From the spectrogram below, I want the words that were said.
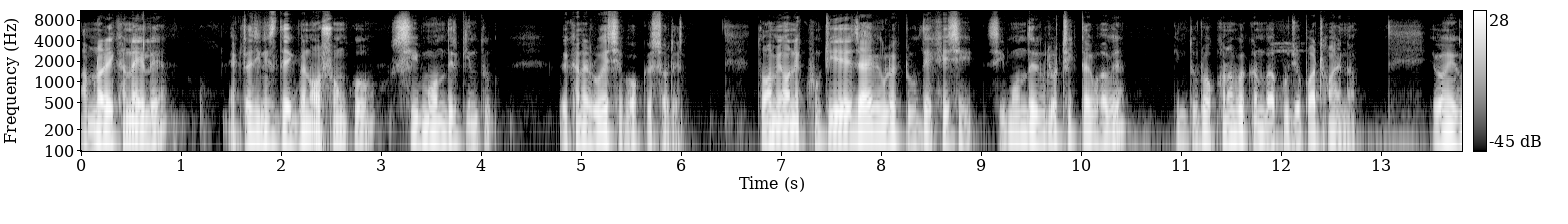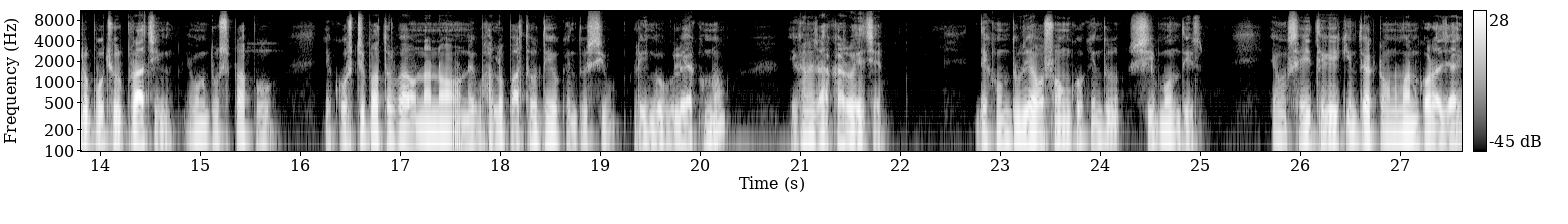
আপনারা এখানে এলে একটা জিনিস দেখবেন, অসংখ্য শিব মন্দির কিন্তু এখানে রয়েছে বক্রেশ্বরের। তো আমি অনেক খুঁটিয়ে জায়গাগুলো একটু দেখেছি, শিব মন্দিরগুলো ঠিকঠাকভাবে। কিন্তু রক্ষণাবেক্ষণ বা পুজো পাঠ হয় না। এবং এগুলো প্রচুর প্রাচীন এবং দুষ্প্রাপ্য। যে কোষ্ঠী পাথর বা অন্যান্য অনেক ভালো পাথর দিয়েও কিন্তু শিবলিঙ্গগুলো এখনও এখানে রাখা রয়েছে। দেখুন দূরে অসংখ্য কিন্তু শিব মন্দির এবং সেই থেকেই কিন্তু একটা অনুমান করা যায়,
